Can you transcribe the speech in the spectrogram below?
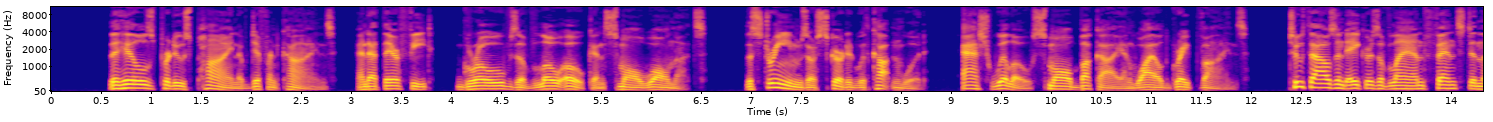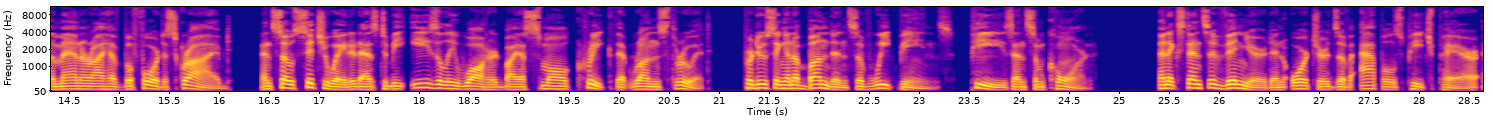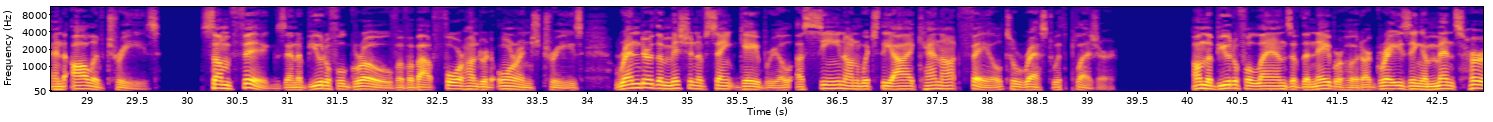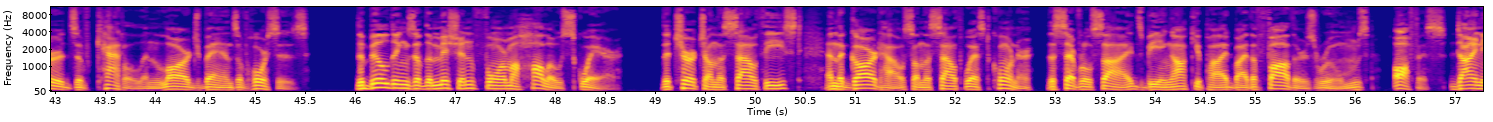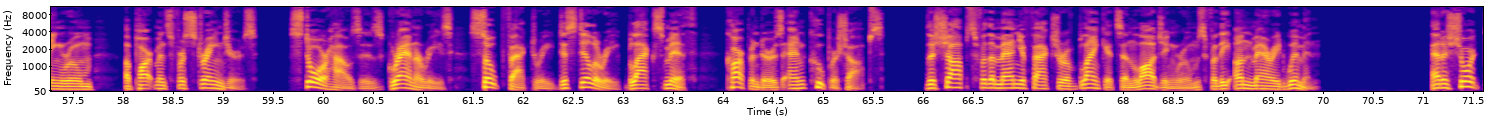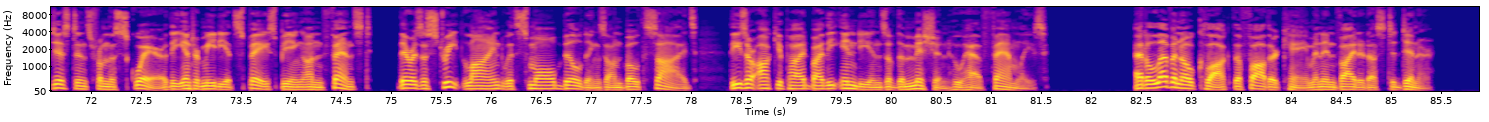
The hills produce pine of different kinds, and at their feet, groves of low oak and small walnuts. The streams are skirted with cottonwood, ash willow, small buckeye, and wild grapevines. Two thousand acres of land fenced in the manner I have before described, and so situated as to be easily watered by a small creek that runs through it, producing an abundance of wheat beans, peas, and some corn. An extensive vineyard and orchards of apples, peach, pear, and olive trees, some figs, and a beautiful grove of about 400 orange trees render the mission of St. Gabriel a scene on which the eye cannot fail to rest with pleasure. On the beautiful lands of the neighborhood are grazing immense herds of cattle and large bands of horses. The buildings of the mission form a hollow square. The church on the southeast and the guardhouse on the southwest corner, the several sides being occupied by the father's rooms, office, dining room, apartments for strangers, storehouses, granaries, soap factory, distillery, blacksmith, carpenters, and cooper shops. The shops for the manufacture of blankets and lodging rooms for the unmarried women. At a short distance from the square, the intermediate space being unfenced, there is a street lined with small buildings on both sides. These are occupied by the Indians of the mission who have families. At 11 o'clock, the father came and invited us to dinner.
